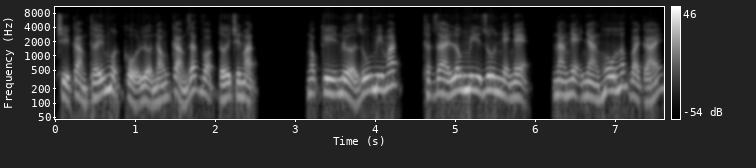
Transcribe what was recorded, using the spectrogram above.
chỉ cảm thấy một cổ lửa nóng cảm giác vọt tới trên mặt. Ngọc Kỳ nửa rũ mi mắt, thật dài lông mi run nhẹ nhẹ, nàng nhẹ nhàng hô hấp vài cái,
